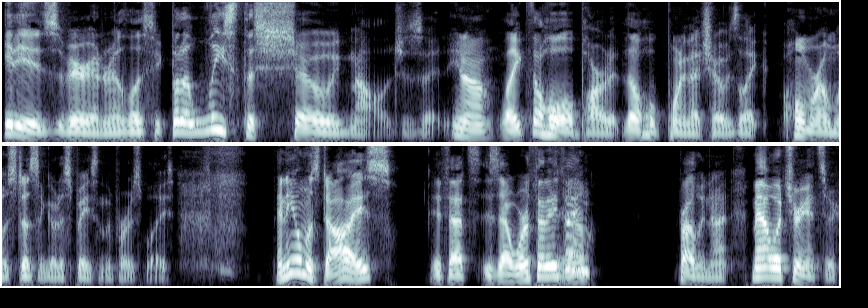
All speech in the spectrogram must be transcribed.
it is very unrealistic, but at least the show acknowledges it. You know, like the whole part, the whole point of that show is like Homer almost doesn't go to space in the first place, and he almost dies. If that's is that worth anything? Yeah. Probably not. Matt, what's your answer?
